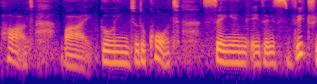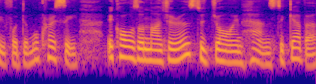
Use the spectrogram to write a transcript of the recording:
path by going to the court, saying it is victory for democracy. He calls on Nigerians to join hands together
